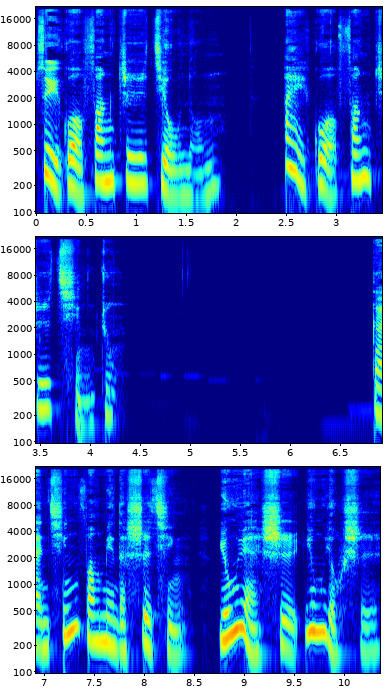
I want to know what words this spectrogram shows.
醉过方知酒浓，爱过方知情重。感情方面的事情，永远是拥有时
